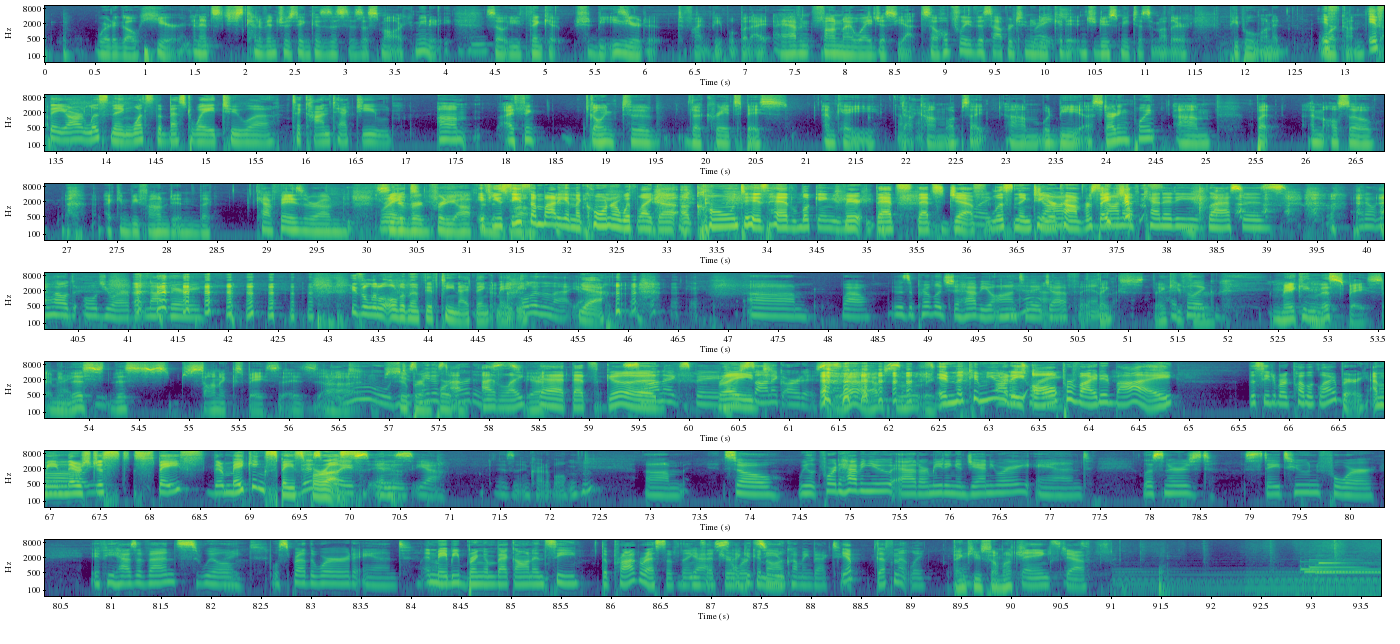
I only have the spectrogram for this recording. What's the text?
where to go here. And it's just kind of interesting because this is a smaller community. Mm-hmm. So you think it should be easier to, to find people, but I, I haven't found my way just yet. So hopefully this opportunity right. could introduce me to some other people who want to if, work on If stuff. they are listening, what's the best way to uh, to contact you? Um, I think going to the Create Space mke.com okay. website um, would be a starting point. Um, but I'm also I can be found in the cafes around right. Cedarburg pretty often. If you see well. somebody in the corner with like a, a cone to his head, looking very that's that's Jeff like listening to John, your conversation. John F. Kennedy glasses. I don't know how old you are, but not very. He's a little older than fifteen, I think, maybe. Older than that, yeah. yeah. um. Wow, it was a privilege to have you on yeah. today, Jeff. And Thanks. Thank you. I you for. Like making this space. I mean, right. this this sonic space is uh, Ooh, super important. I like yeah. that. That's good. Sonic space, right? We're sonic artists. yeah, absolutely. In the community, Auditory. all provided by the Cedarburg Public Library. I mean, oh, there's yeah. just space. They're making space this for us. This place Is and, yeah, is incredible. Mm-hmm. Um, so we look forward to having you at our meeting in January, and listeners, stay tuned for if he has events, we'll right. we'll spread the word and and um, maybe bring him back on and see the progress of things yes, that you're working on. I could see on. you coming back too. Yep, definitely. Thank, Thank you so much. Thanks, Jeff. Thanks.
